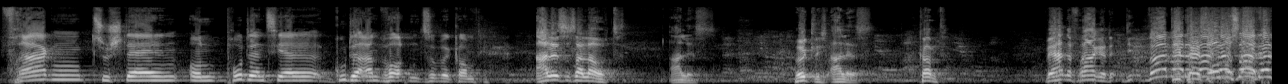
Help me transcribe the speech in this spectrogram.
Fragen zu stellen und potenziell gute Antworten zu bekommen. Alles ist erlaubt. Alles. Wirklich alles. Kommt. Wer hat eine Frage? Die, Warte, warte, warte, das war, das,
